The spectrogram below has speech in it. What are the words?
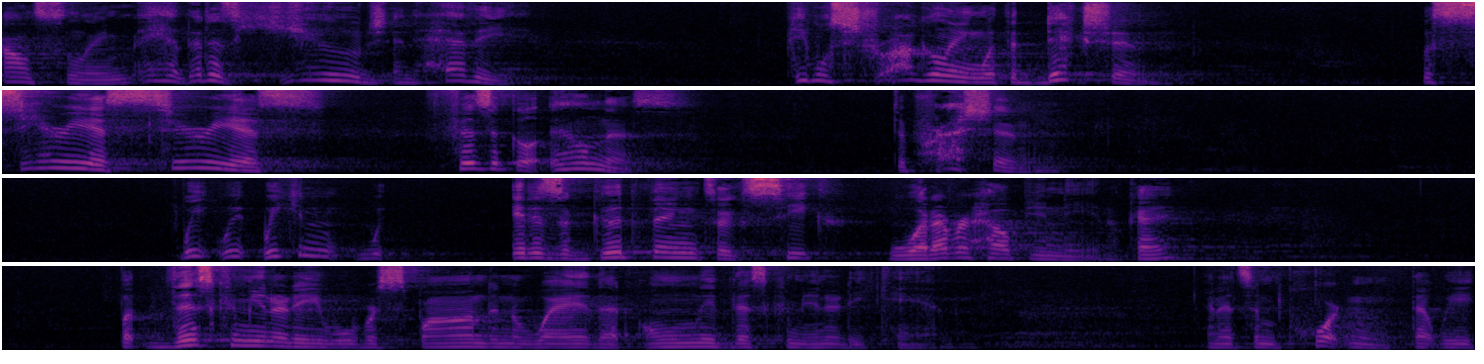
counseling, man, that is huge and heavy. People struggling with addiction, with serious, serious physical illness, depression. We, we, we can, we, it is a good thing to seek whatever help you need, okay? But this community will respond in a way that only this community can. And it's important that we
